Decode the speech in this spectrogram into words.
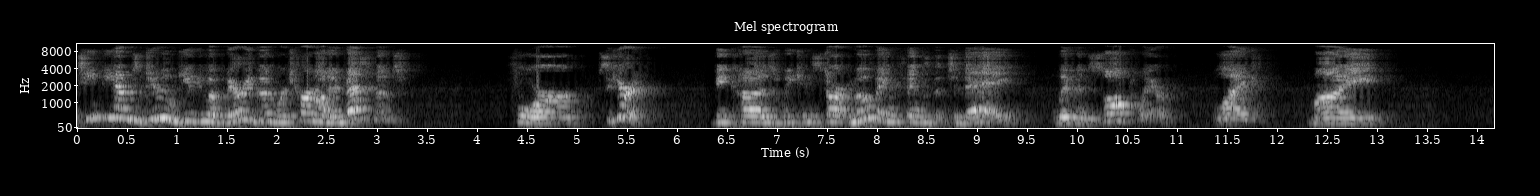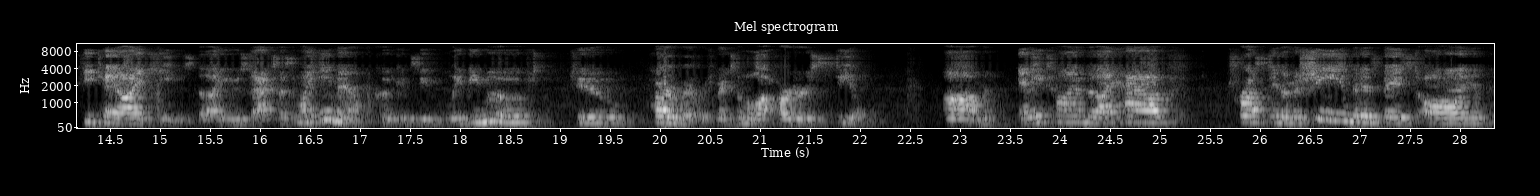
TPMs do give you a very good return on investment for security because we can start moving things that today live in software, like my PKI keys that I use to access my email could conceivably be moved to hardware, which makes them a lot harder to steal. Um, anytime that I have trust in a machine that is based on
